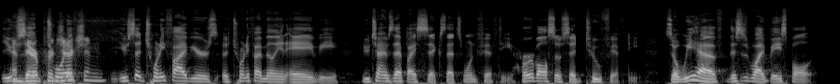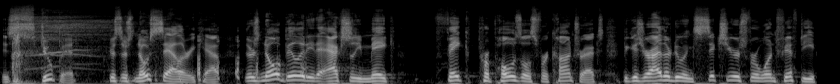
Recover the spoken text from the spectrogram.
You And said their 20 projection? you said 25 years, uh, 25 million AAV. If you times that by six, that's 150. Herb also said 250. So we have. This is why baseball is stupid because there's no salary cap. There's no ability to actually make fake proposals for contracts because you're either doing six years for 150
